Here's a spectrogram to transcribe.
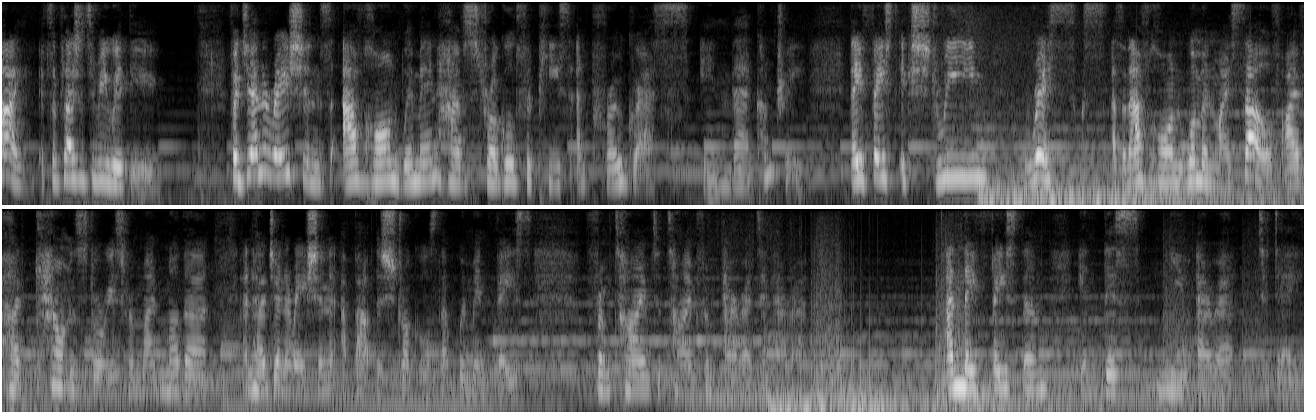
Hi, it's a pleasure to be with you. For generations, Afghan women have struggled for peace and progress in their country. They faced extreme risks. As an Afghan woman myself, I've heard countless stories from my mother and her generation about the struggles that women face from time to time, from era to era. And they face them in this new era today.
